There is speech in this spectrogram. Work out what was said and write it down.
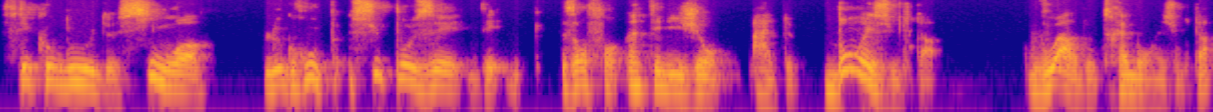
c'est qu'au bout de six mois, le groupe supposé des enfants intelligents a de bons résultats, voire de très bons résultats,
